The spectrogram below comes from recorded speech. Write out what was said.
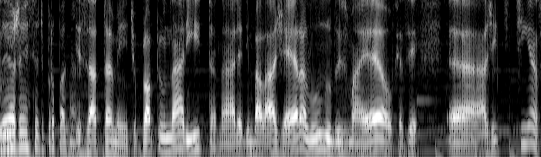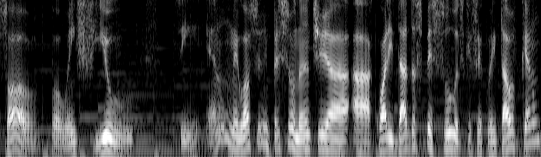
DPZ, agência de propaganda. Exatamente. O próprio Narita, na área de embalagem, era aluno do Ismael. Quer dizer, eh, a gente tinha só o Enfio. Assim, era um negócio impressionante a, a qualidade das pessoas que frequentavam, porque era, um-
